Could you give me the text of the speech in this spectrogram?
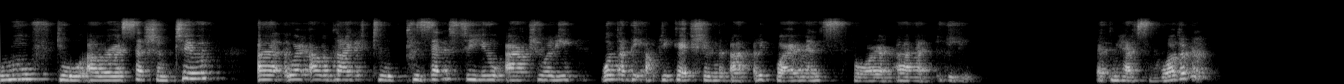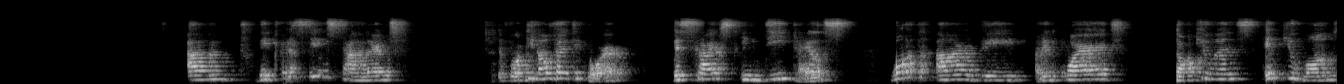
move to our session two, where I would like to present to you actually what are the application requirements for ETV. Let me have some water. Um, the ISO standard, the 14034, describes in details what are the required documents if you want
